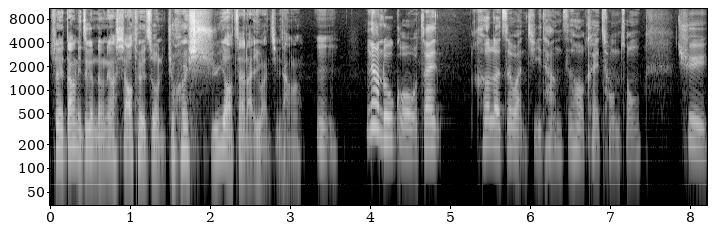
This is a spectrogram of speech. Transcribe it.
所以当你这个能量消退之后，你就会需要再来一碗鸡汤了。嗯。那如果我在喝了这碗鸡汤之后，可以从中去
